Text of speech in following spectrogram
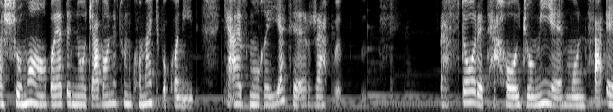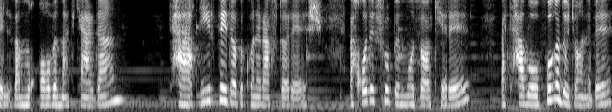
و شما باید به نوجوانتون کمک بکنید که از موقعیت رف... رفتار تهاجمی منفعل و مقاومت کردن تغییر پیدا بکنه رفتارش و خودش رو به مذاکره و توافق دو جانبه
